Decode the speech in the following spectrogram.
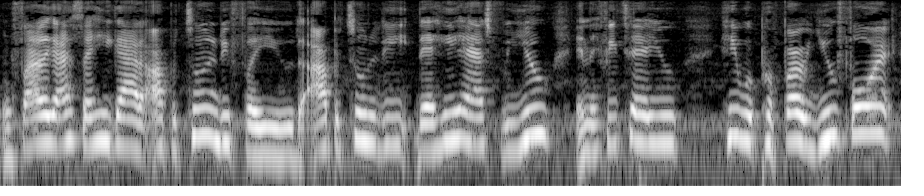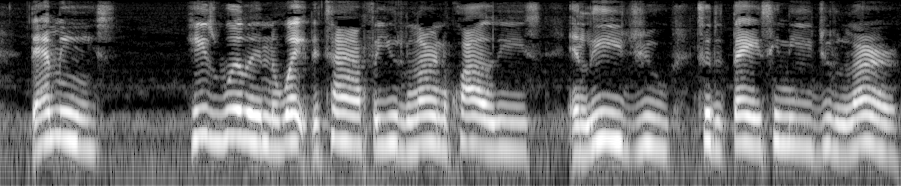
When Father God said He got an opportunity for you, the opportunity that He has for you, and if He tell you He would prefer you for it, that means He's willing to wait the time for you to learn the qualities and lead you to the things He needs you to learn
